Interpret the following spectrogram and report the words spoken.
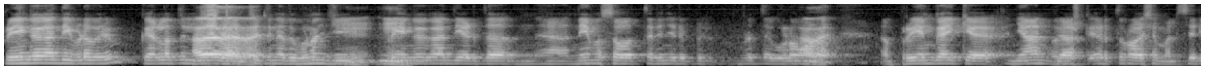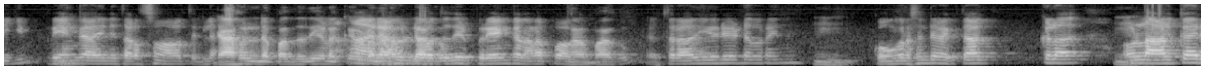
പ്രിയങ്ക ഗാന്ധി ഇവിടെ വരും. കേരളത്തിൽ രാജ്യത്തിന് അതെ, ഗുണം ചെയ്യും. പ്രിയങ്ക ഗാന്ധി അടുത്ത നിയമസഭാ തെരഞ്ഞെടുപ്പിൽ ഇവിടുത്തെ ഗുണമാണ്. പ്രിയങ്കയ്ക്ക് ഞാൻ രാഷ്ട്രീയ അടുത്ത പ്രാവശ്യം മത്സരിക്കും. പ്രിയങ്ക അതിന് തടസ്സമാവത്തില്ല. രാഹുലിന്റെ പദ്ധതികളൊക്കെ രാഹുലിന്റെ പദ്ധതി പ്രിയങ്ക നടപ്പാക്കും. എത്ര അധികാരിയായിട്ടാ പറയുന്നത്? കോൺഗ്രസിന്റെ വ്യക്താക്കൾ ഉള്ള ആൾക്കാർ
